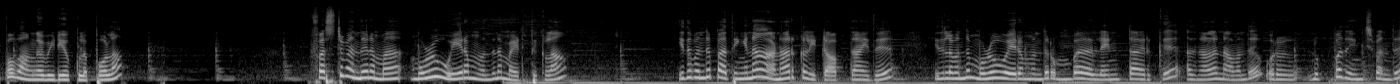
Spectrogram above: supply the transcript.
இப்போ வாங்க வீடியோக்குள்ளே போகலாம் ஃபஸ்ட்டு வந்து நம்ம முழு உயரம் வந்து நம்ம எடுத்துக்கலாம். இது வந்து பார்த்திங்கன்னா அனார்கலி டாப் தான் இது. இதில் வந்து முழு உயரம் வந்து ரொம்ப லென்த்தாக இருக்குது அதனால் நான் வந்து ஒரு முப்பது இன்ச் வந்து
